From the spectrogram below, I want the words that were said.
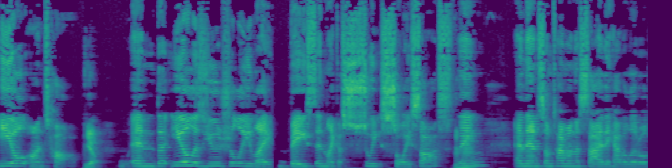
eel on top. Yep. and the eel is usually like based in like a sweet soy sauce Mhm. thing and then sometime on the side they have a little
